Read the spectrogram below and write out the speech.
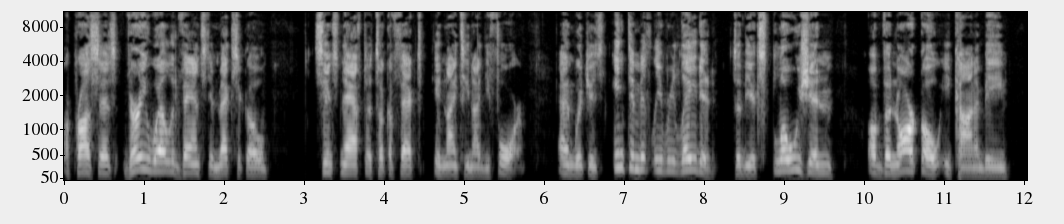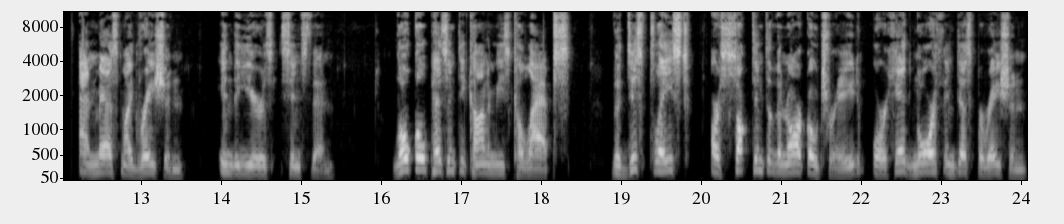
a process very well advanced in Mexico since NAFTA took effect in 1994, and which is intimately related to the explosion of the narco economy and mass migration in the years since then. Local peasant economies collapse. The displaced are sucked into the narco trade or head north in desperation.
